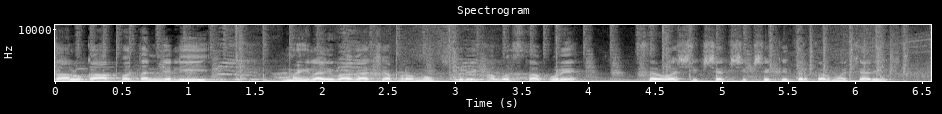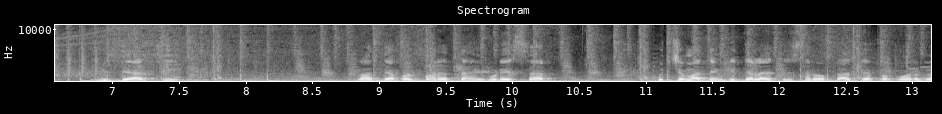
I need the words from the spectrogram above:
तालुका पतंजली महिला विभागाच्या प्रमुख सुरेखा बस्तापुरे सर्व शिक्षक शिक्षकेतर कर्मचारी विद्यार्थी प्राध्यापक भरत धायगुडे सर उच्च माध्यमिक विद्यालयातील सर्व प्राध्यापक वर्ग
